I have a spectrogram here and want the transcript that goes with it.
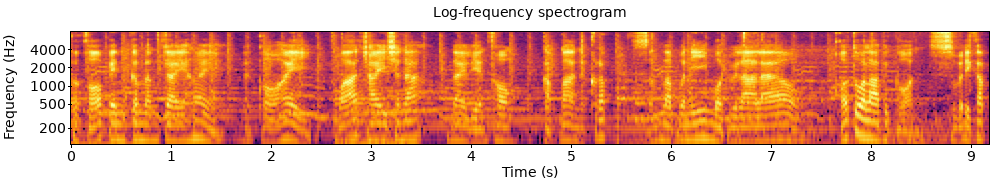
ก็ขอเป็นกำลังใจให้ และขอให้คว้าชัยชนะ ได้เหรียญทองกลับบ้านนะครับสำหรับวันนี้หมดเวลาแล้ว ขอตัวลาไปก่อน สวัสดีครับ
